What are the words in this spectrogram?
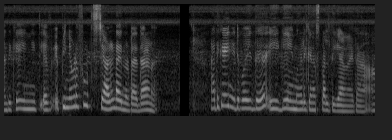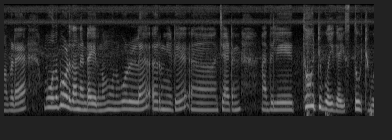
അത് കഴിഞ്ഞിട്ട് പിന്നെ ഇവിടെ ഫുഡ് സ്റ്റാൾ ഉണ്ടായിരുന്നു കേട്ടോ അതാണ്. അത് കഴിഞ്ഞിട്ട് പോയത് ഈ ഗെയിം കളിക്കുന്ന സ്ഥലത്തേക്കാണ് കേട്ടോ അവിടെ മൂന്ന് ബോൾ തന്നിട്ടുണ്ടായിരുന്നു. മൂന്ന് ബോളിൽ എറിഞ്ഞിട്ട് ചേട്ടൻ അതിൽ തോറ്റുപോയി ഗൈസ് തോറ്റുപോയി.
